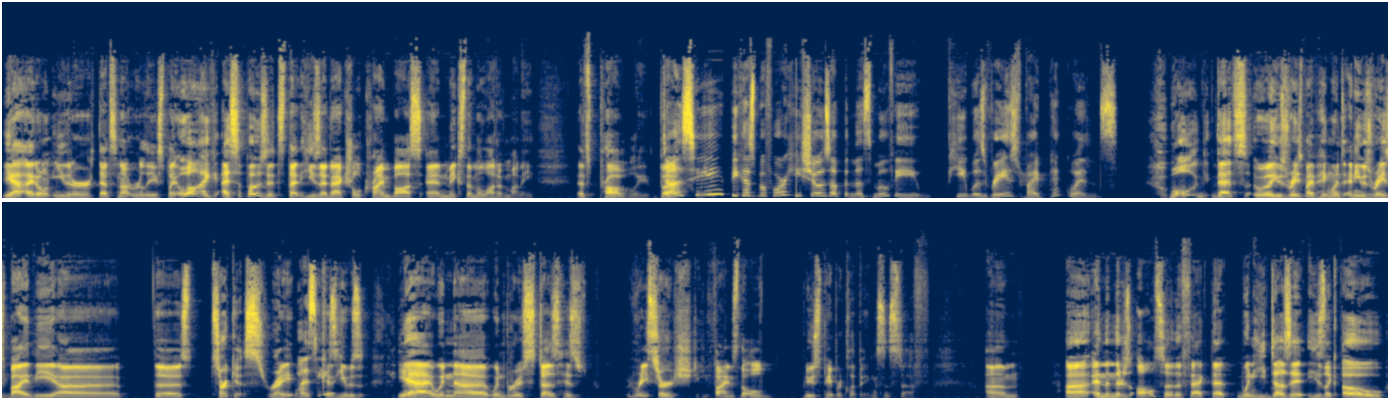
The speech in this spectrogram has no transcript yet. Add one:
Yeah, I don't either. That's not really explained. Well, I, I suppose it's that he's an actual crime boss and makes them a lot of money. That's probably. But, Does he? Because before he shows up in this movie, he was raised by penguins. Well, that's well. He was raised by penguins, and he was raised by the uh, the circus, right? Was he? Because he was. Yeah, when uh, when Bruce does his research, he finds the old newspaper clippings and stuff. Um, uh, and then there's also the fact that when he does it, he's like, "Oh,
